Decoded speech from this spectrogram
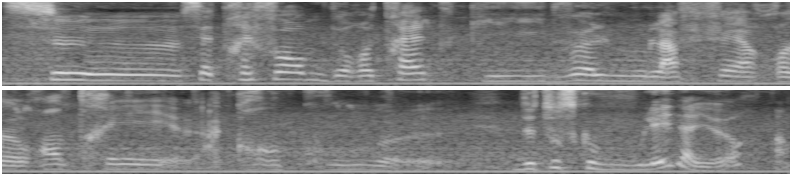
ce, cette réforme de retraite qui veulent nous la faire rentrer à grands coups euh, de tout ce que vous voulez d'ailleurs. Hein.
